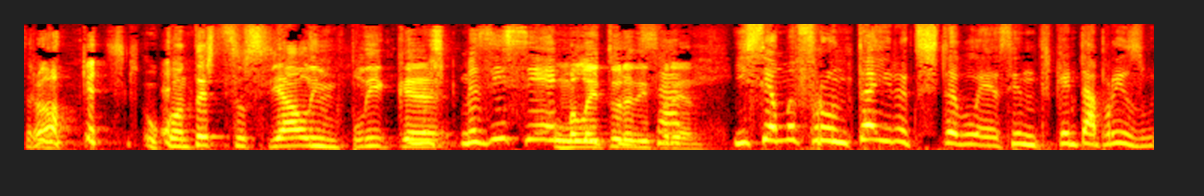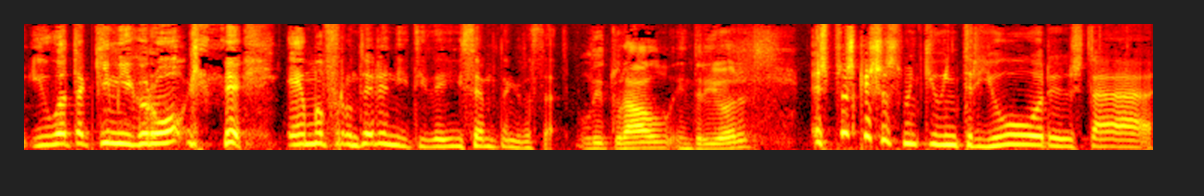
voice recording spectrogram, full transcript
drogas. O contexto social implica mas, mas isso é uma leitura diferente. Isso é uma fronteira que se estabelece entre quem está preso e o outro que emigrou. é uma fronteira nítida e isso é muito engraçado. Litoral, interior? As pessoas queixam-se muito que o interior está.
